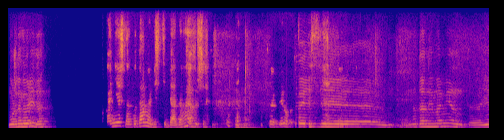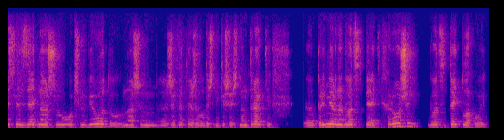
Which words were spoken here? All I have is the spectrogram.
Можно говорить, да? Конечно, куда мы без тебя? Давай уже. То есть э, на данный момент, э, если взять нашу общую биоту в нашем э, ЖКТ, желудочно-кишечном тракте, примерно 25 хороший, 25 плохой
